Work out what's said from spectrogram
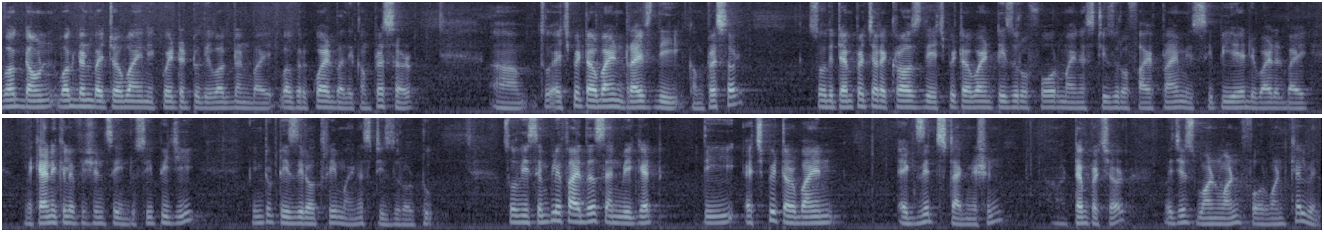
work down work done by turbine equated to the work done by work required by the compressor. Um, so, HP turbine drives the compressor. So, the temperature across the HP turbine T 04 minus T 05 prime is CPA divided by mechanical efficiency into CPG into T 03 minus T 02. So, we simplify this and we get the HP turbine exit stagnation uh, temperature which is 1141 Kelvin.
